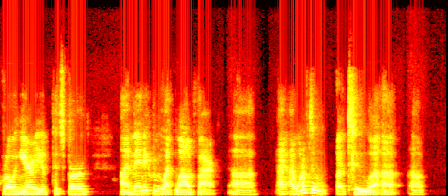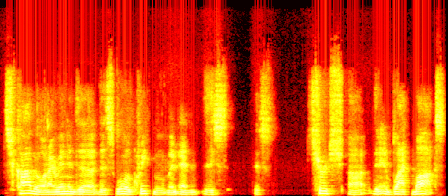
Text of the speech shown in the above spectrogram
growing area of Pittsburgh. Uh, man, it grew like wildfire. Uh, I, I, went up to uh, to uh, uh, uh, Chicago and I ran into this Willow Creek movement and this this church in a black box,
